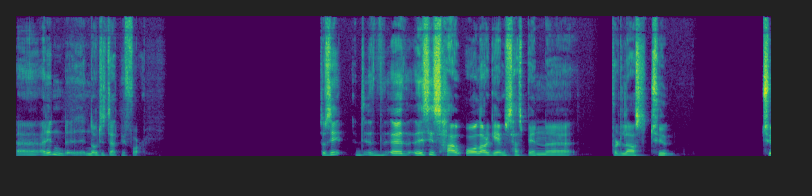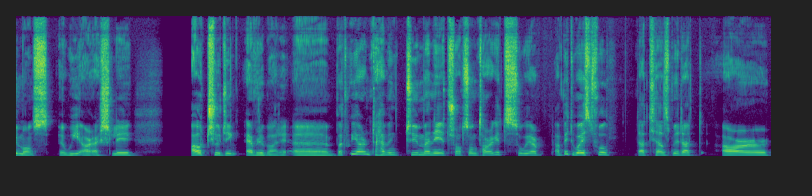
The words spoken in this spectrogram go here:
I didn't notice that before. So see, this is how all our games has been for the last two two months. We are actually out shooting everybody, uh, but we aren't having too many shots on target, so we are a bit wasteful. That tells me that our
